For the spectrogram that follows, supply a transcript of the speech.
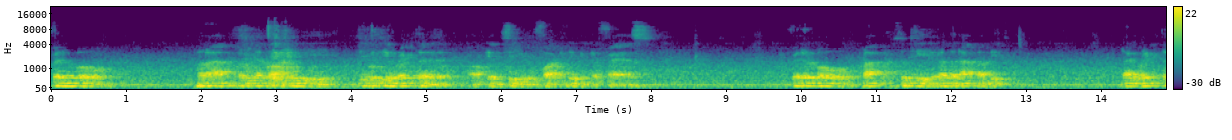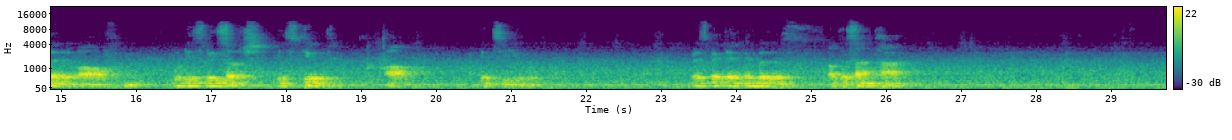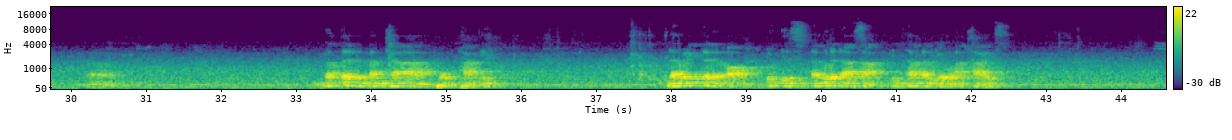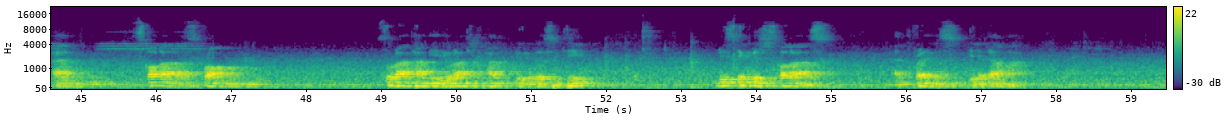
Venerable Parag Pariyatari, Deputy Director of MCU for Academic Affairs, Venerable Prat Suti Ratana Pandit, Director of Buddhist Research Institute of MCU, respected members of the Sangha, ดรบัญชาพงพาณิชย์ Director of Buddhist uh, Buddhadasa Indapanno Archives and scholars from Surathani Rajaphat University distinguished scholars and friends in the Dharma.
